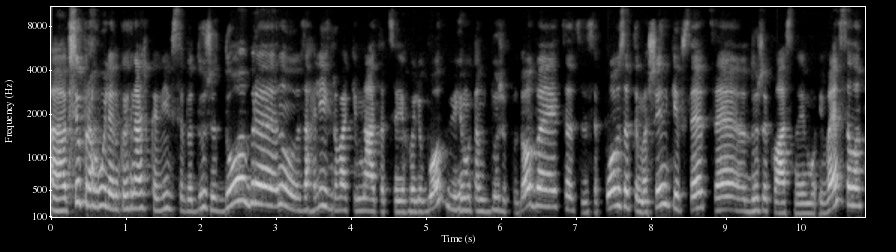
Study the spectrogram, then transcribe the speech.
Всю прогулянку Ігнашка вів себе дуже добре. Ну, взагалі, ігрова кімната це його любов. Йому там дуже подобається. Це все повзати, машинки, все це дуже класно йому і весело.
